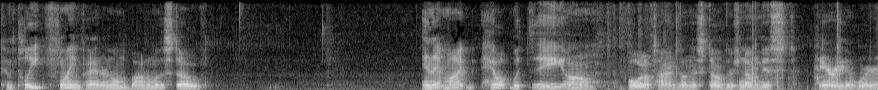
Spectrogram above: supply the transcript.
complete flame pattern on the bottom of the stove and that might help with the um, boil times on this stove. There's no mist area where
